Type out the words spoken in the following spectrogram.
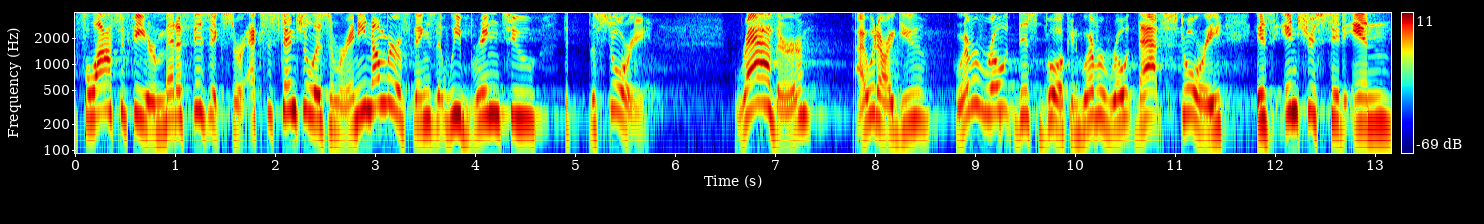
philosophy or metaphysics or existentialism or any number of things that we bring to the, the story. Rather, I would argue, whoever wrote this book and whoever wrote that story is interested in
